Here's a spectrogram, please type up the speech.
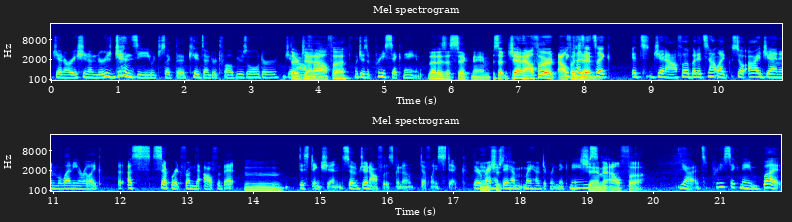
generation under Gen Z, which is like the kids under 12 years old or Gen They're Alpha, Gen Alpha. which is a pretty sick name That is a sick name. So Gen Alpha or Alpha because Gen? it's like it's Gen Alpha, but it's not like so I Gen and Millennial are like a, separate from the alphabet Mm, distinction. So Gen Alpha is gonna definitely stick. They might have, they have, might have different nicknames. Gen Alpha. Yeah, it's a pretty sick name. But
